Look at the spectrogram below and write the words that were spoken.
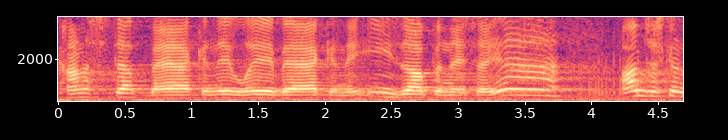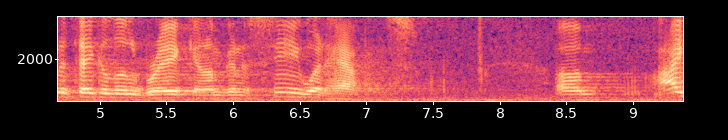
kind of step back and they lay back and they ease up and they say, Yeah, I'm just going to take a little break and I'm going to see what happens. Um, I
